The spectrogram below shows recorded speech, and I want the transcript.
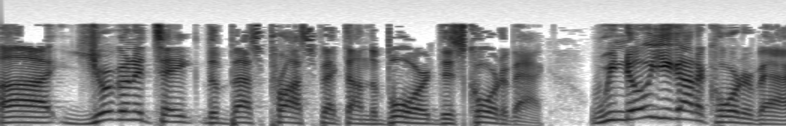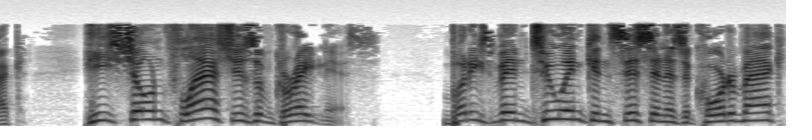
Uh, you're going to take the best prospect on the board, this quarterback. We know you got a quarterback. He's shown flashes of greatness but he's been too inconsistent as a quarterback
